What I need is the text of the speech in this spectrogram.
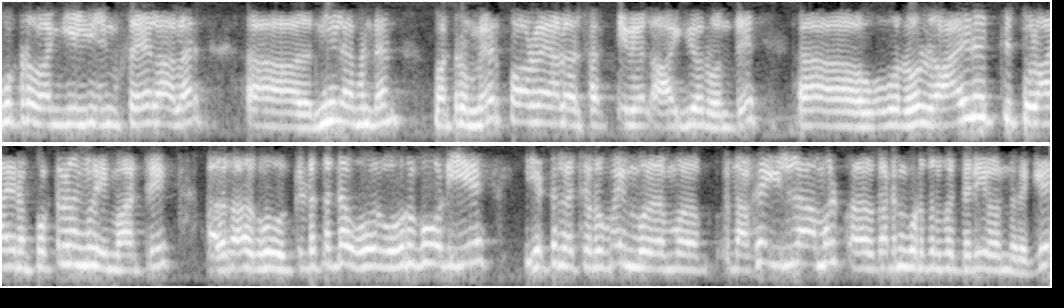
கூட்டுறவு வங்கியின் செயலாளர் நீலகண்டன் மற்றும் மேற்பார்வையாளர் சக்திவேல் ஆகியோர் வந்து ஒரு ஆயிரத்தி தொள்ளாயிரம் பொட்டலங்களை மாற்றி அதாவது கிட்டத்தட்ட ஒரு ஒரு கோடியே எட்டு லட்சம் ரூபாய் நகை இல்லாமல் கடன் கொடுத்திருப்பது தெரிய வந்திருக்கு.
